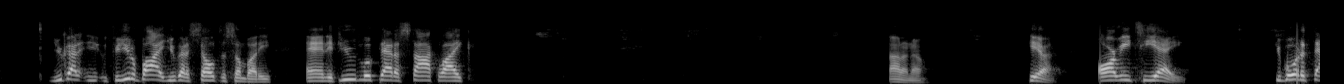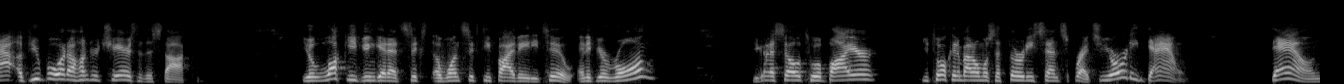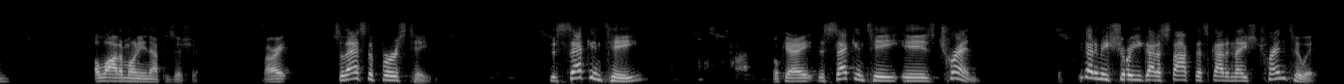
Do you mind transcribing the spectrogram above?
you got for you to buy it, you got to sell it to somebody. And if you looked at a stock like I don't know, here RETA, if you bought a if you bought hundred shares of the stock, you're lucky if you can get at six a 165.82. And if you're wrong, you got to sell it to a buyer you're talking about almost a 30 cent spread. So you're already down, down a lot of money in that position. All right. So that's the first T. The second T, okay, the second T is trend. You got to make sure you got a stock that's got a nice trend to it.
